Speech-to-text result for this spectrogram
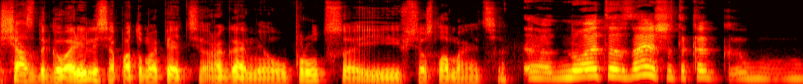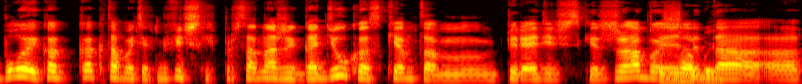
сейчас договорились, а потом опять рогами упрутся и все сломается? Э, ну, это, знаешь, это как бой, как, как там этих мифических персонажей Гадюка с кем там периодически с жабой. С жабой. Или, да,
